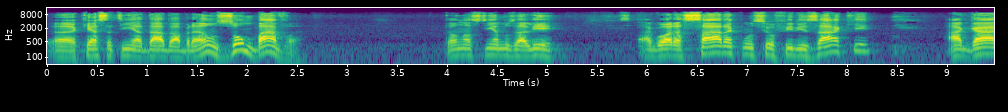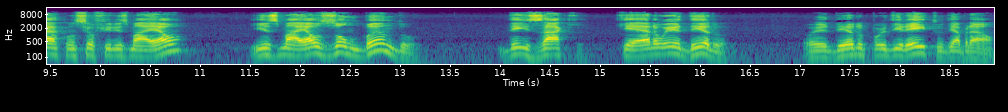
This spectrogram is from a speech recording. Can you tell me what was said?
uh, que essa tinha dado a Abraão, zombava. Então nós tínhamos ali agora Sara com seu filho Isaac, Agar com seu filho Ismael, e Ismael zombando de Isaac, que era o herdeiro, o herdeiro por direito de Abraão.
